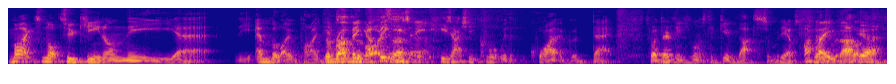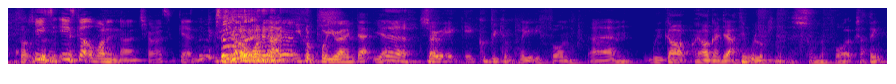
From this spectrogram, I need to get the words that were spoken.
Mike's not too keen on the uh, the envelope idea. The I think, I think randomiser. he's, he's actually come up with quite a good deck, so I don't think he wants to give that to somebody else. to I play can do that. but- Yeah, sounds He's, good. he's got a one in nine chance again. You got one night, you could put your own deck, yeah. Yeah. So it, it could be completely fun. Um, we got we are going to do. I think we're looking at the summer for it because I think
